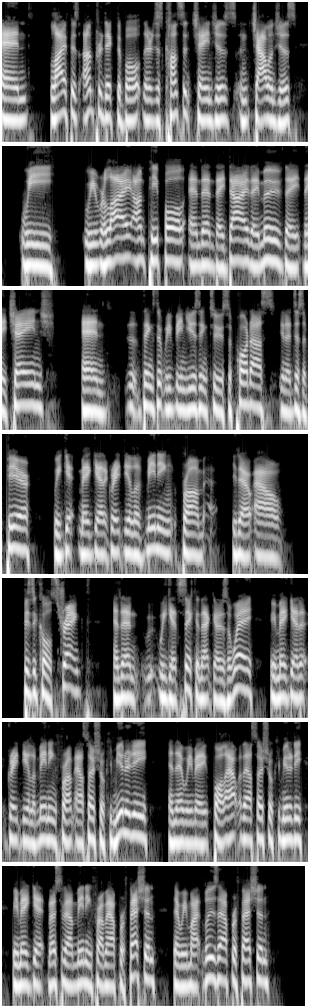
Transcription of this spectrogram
and life is unpredictable. There are just constant changes and challenges. We we rely on people, and then they die, they move, they they change, and the things that we've been using to support us, you know, disappear. We get may get a great deal of meaning from you know our physical strength, and then we get sick, and that goes away. We may get a great deal of meaning from our social community, and then we may fall out with our social community. We may get most of our meaning from our profession, then we might lose our profession.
